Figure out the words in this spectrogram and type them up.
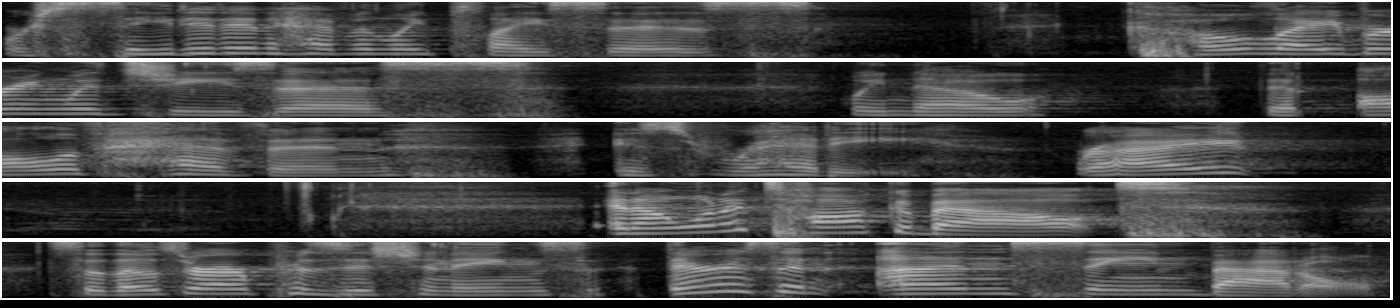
We're seated in heavenly places, co laboring with Jesus we know that all of heaven is ready, right? And I want to talk about so those are our positionings. There is an unseen battle.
